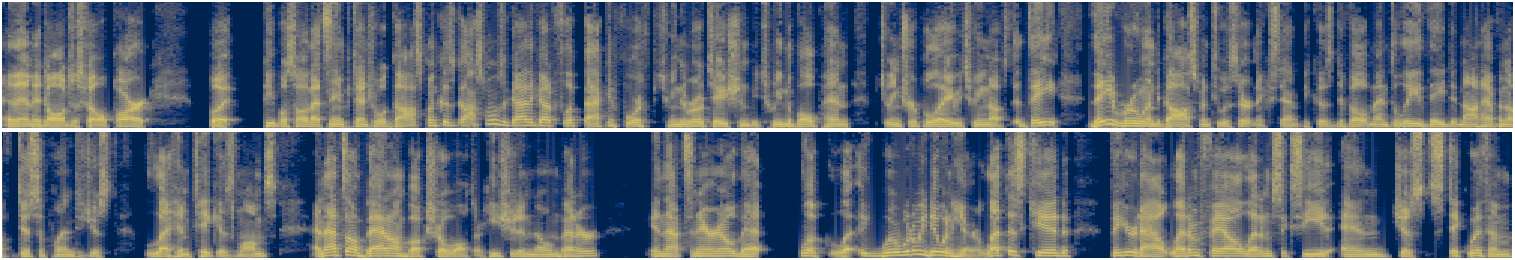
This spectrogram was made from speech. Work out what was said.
and then it all just fell apart. But people saw that same potential with Gausman because Gausman was a guy that got flipped back and forth between the rotation, between the bullpen, between AAA, between ups. They they ruined Gausman to a certain extent because developmentally they did not have enough discipline to just let him take his lumps, and that's on bad on Buck Showalter. He should have known better in that scenario. That look, let, what are we doing here? Let this kid figure it out. Let him fail. Let him succeed, and just stick with him.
